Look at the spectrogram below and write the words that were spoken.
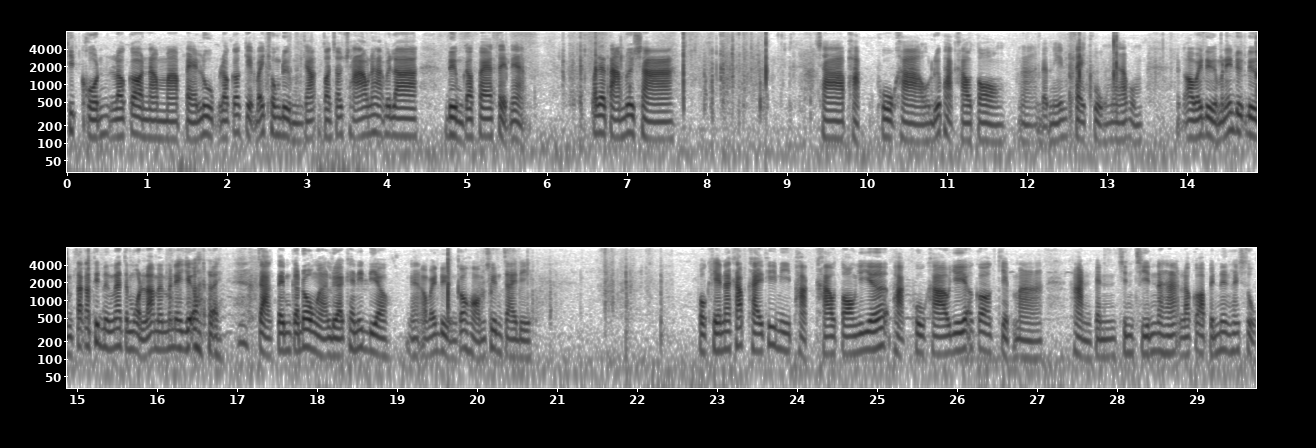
คิดค้นแล้วก็นำมาแปรรูป แล้วก็เก็บไว้ชงดื่มครับตอนเช้าๆนะฮะเวลาดื่มกาแฟเสร็จเนี่ยก็จะตามด้วยชา ชาผักภูคาวหรือผักคาวตองอ่าแบบนี้ใส่ถุงนะครับผมเอาไว้ดื่มอันนี้ดื่มสักอาทิตย์หนึ่งน่าจะหมดแล้วมันไม่ได้เยอะอะไรจากเต็มกระด้งอะเหลือแค่นิดเดียวนะเอาไว้ดื่มก็หอมชื่นใจดี โอเคนะครับ ใครที่มีผักคาวตองเยอะๆ ผักภูคาวเยอะๆ ก็เก็บมาหั่นเป็นชิ้นๆนะฮะ แล้วก็เอาไปนึ่งให้สุก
